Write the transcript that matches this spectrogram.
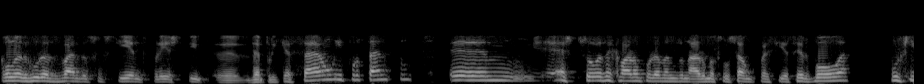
com largura de banda suficiente para este tipo uh, de aplicação e, portanto, um, as pessoas acabaram por abandonar uma solução que parecia ser boa, porque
